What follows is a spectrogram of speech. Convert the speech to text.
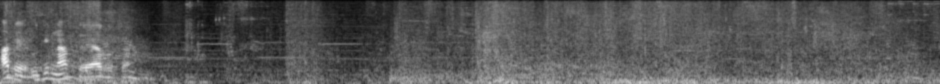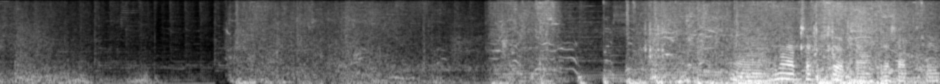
Abi Udyr ne yapıyor ya burada? Buna yapacak bir şey yok ya. Flash attı çocuk.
